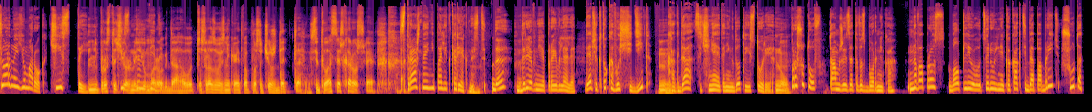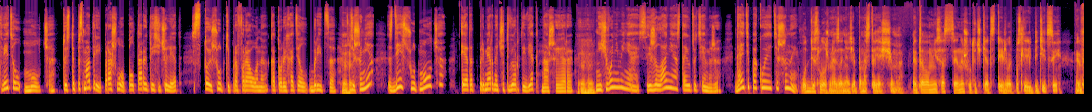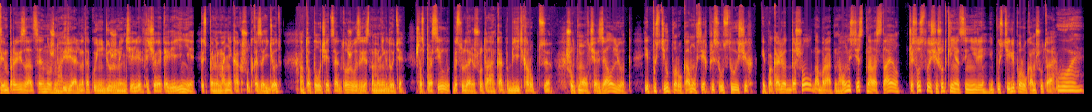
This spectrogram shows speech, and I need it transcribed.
Черный юморок, чистый. Не просто черный юморок, да, а вот сразу возникает вопрос, а что ждать-то? Ситуация ж хорошая. Страшная неполиткорректность, да? Древние проявляли. Да и вообще, кто кого щадит, когда сочиняет анекдоты и истории? Ну, Про шутов, там же из этого сборника. На вопрос болтливого цирюльника «Как тебя побрить?» Шут ответил молча. То есть ты посмотри, прошло полторы тысячи лет с той шутки про фараона, который хотел бриться в тишине. Здесь Шут молча, и этот примерно четвертый век нашей эры. Ничего не меняется, и желания остаются теми же. Дайте покоя и тишины. вот где сложное занятие по-настоящему. Это вам не со сцены шуточки отстреливать после репетиции. Это импровизация нужна. И реально такой недюжинный интеллект и человековедение, то есть понимание, как шутка зайдет. А то получается, как тоже в известном анекдоте, что спросил государю Шута, как победить коррупцию. Шут молча взял лед и пустил по рукам у всех присутствующих. И пока лед дошел обратно, он, естественно, растаял. Присутствующие шутки не оценили и пустили по рукам Шута. Ой.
